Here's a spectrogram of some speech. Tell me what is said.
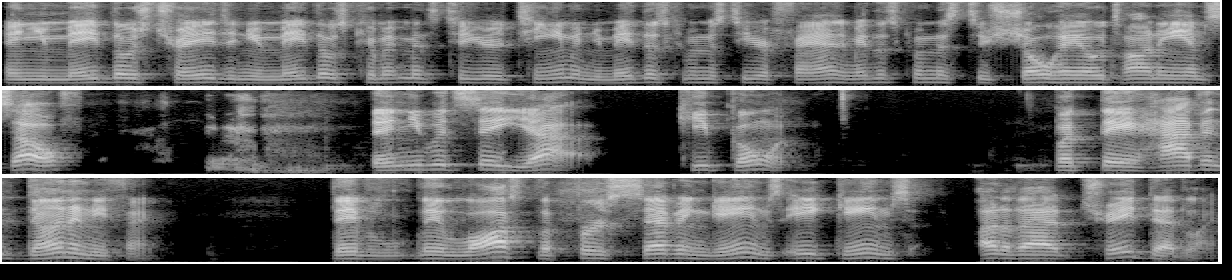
and you made those trades and you made those commitments to your team and you made those commitments to your fans, you made those commitments to Shohei Ohtani himself, then you would say, yeah, keep going. But they haven't done anything. They've they lost the first seven games, eight games out of that trade deadline.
